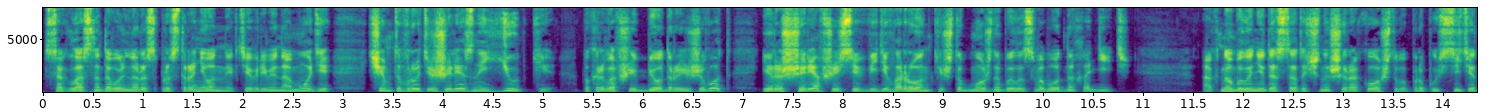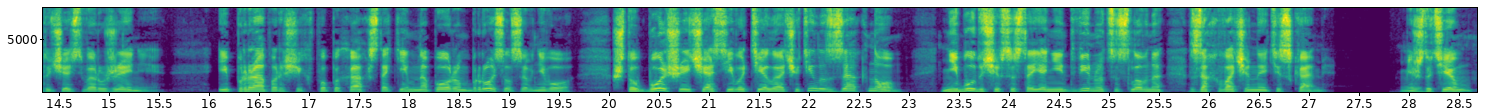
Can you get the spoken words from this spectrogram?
согласно довольно распространенной в те времена моде, чем-то вроде железной юбки, покрывавшей бедра и живот и расширявшейся в виде воронки, чтобы можно было свободно ходить. Окно было недостаточно широко, чтобы пропустить эту часть вооружения, и прапорщик в попыхах с таким напором бросился в него, что большая часть его тела очутилась за окном, не будучи в состоянии двинуться, словно захваченная тисками. Между тем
